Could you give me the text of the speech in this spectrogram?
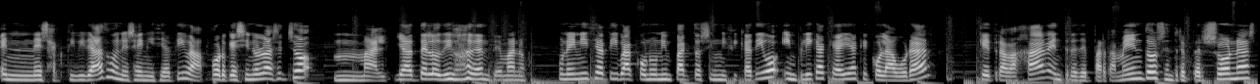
en esa actividad o en esa iniciativa, porque si no lo has hecho mal, ya te lo digo de antemano. Una iniciativa con un impacto significativo implica que haya que colaborar, que trabajar entre departamentos, entre personas,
